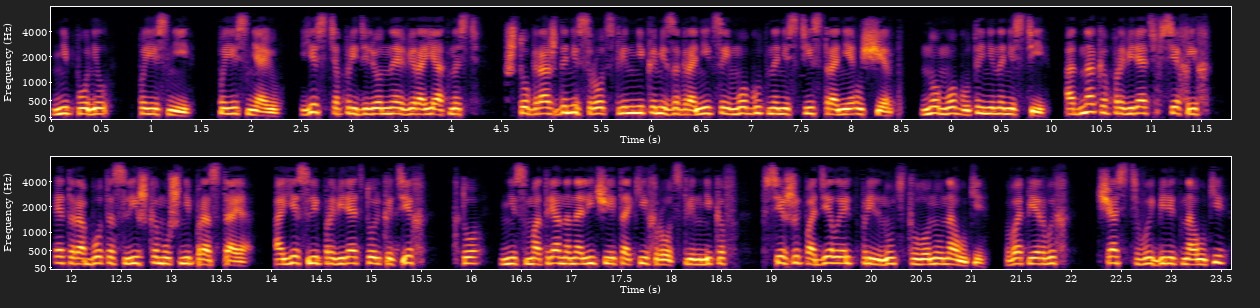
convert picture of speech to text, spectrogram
Не понял, поясни, поясняю. Есть определенная вероятность, что граждане с родственниками за границей могут нанести стране ущерб, но могут и не нанести. Однако проверять всех их, эта работа слишком уж непростая, а если проверять только тех, кто, несмотря на наличие таких родственников, все же поделает прильнуть к лону науки. Во-первых, часть выберет науки,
